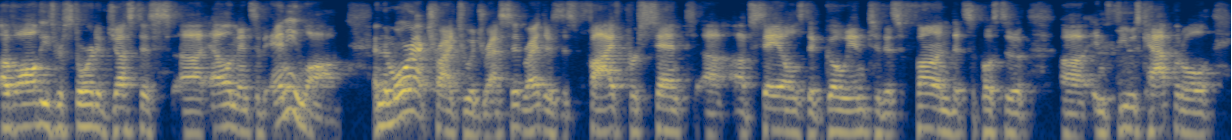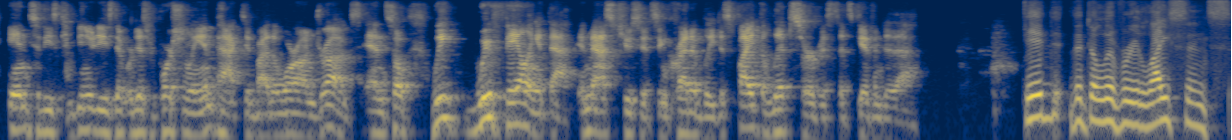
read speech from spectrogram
of all these restorative justice uh, elements of any law. And the MORE Act tried to address it, right? There's this 5% uh, of sales that go into this fund that's supposed to uh, infuse capital into these communities that were disproportionately impacted by the war on drugs. And so we, we're failing at that in Massachusetts incredibly, despite the lip service that's given to that did the delivery license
